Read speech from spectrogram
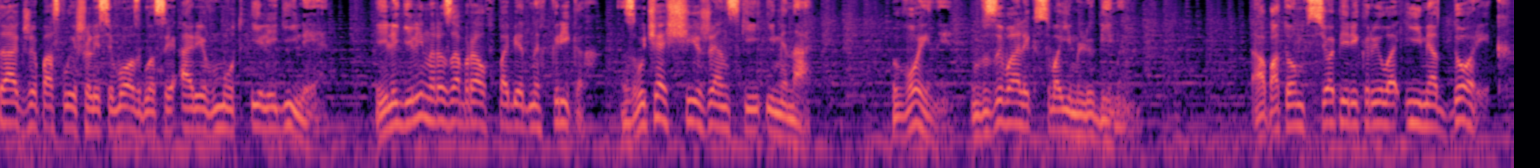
также послышались возгласы Аревмут и Легилия. И Легилин разобрал в победных криках звучащие женские имена. Воины взывали к своим любимым а потом все перекрыло имя Дорик.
